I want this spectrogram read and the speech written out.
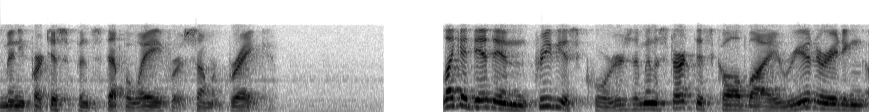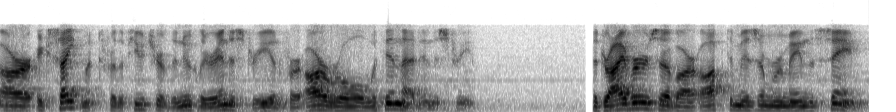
many participants step away for a summer break. Like I did in previous quarters, I'm going to start this call by reiterating our excitement for the future of the nuclear industry and for our role within that industry. The drivers of our optimism remain the same.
